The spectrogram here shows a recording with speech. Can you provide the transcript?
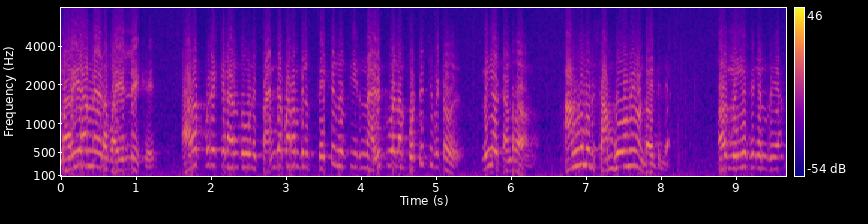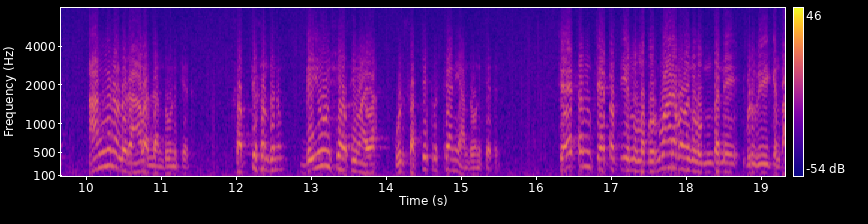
മറിയാമ്മയുടെ വയലിലേക്ക് അറപ്പുരയ്ക്കൽ അന്തോണി തന്റെ പറമ്പിൽ തെറ്റി നിർത്തിയിരുന്ന അഴുക്കുവെള്ളം പൊട്ടിച്ചു വിട്ടത് നിങ്ങൾ കണ്ടതാണ്. അങ്ങനെ ഒരു സംഭവമേ ഉണ്ടായിട്ടില്ല. അത് നിങ്ങൾക്ക് എങ്ങനെ അറിയാം? അങ്ങനെയുള്ള ഒരാളല്ല അന്തോണിച്ചേട്ടൻ സത്യസന്ധനും ദൈവവിശ്വാസിയുമായ ഒരു സത്യക്രിസ്ത്യാനി അന്തോണിച്ചേട്ടൻ ചേട്ടൻ ചേട്ടത്തി എന്നുള്ള ബഹുമാന പദങ്ങളൊന്നും തന്നെ ഇവിടെ ഉപയോഗിക്കണ്ട.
